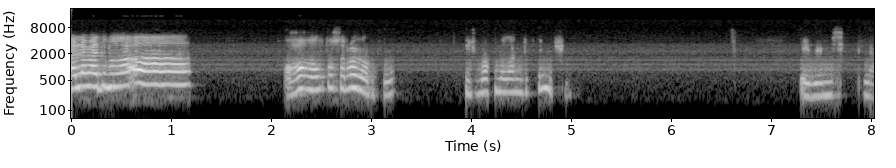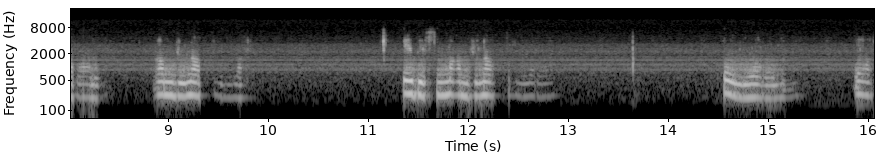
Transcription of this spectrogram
gelemedi mi la? Aha Galatasaray varmış lan. Hiç bakmadan gittiğim için. Evimi siktiler abi. Amcını attırdılar. Ebesinin amcını attırdılar abi. Koyuyor onu. Eğer.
